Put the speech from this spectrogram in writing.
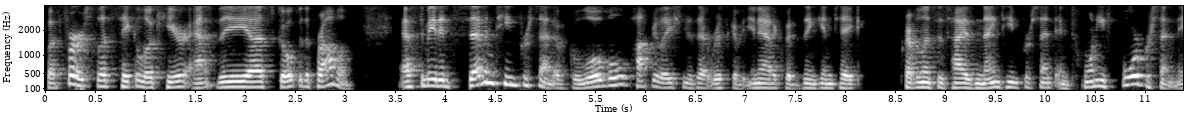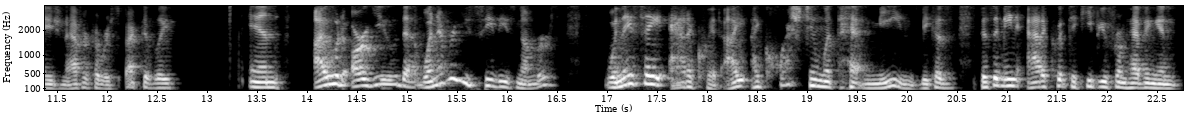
But first, let's take a look here at the uh, scope of the problem. Estimated 17% of global population is at risk of inadequate zinc intake. Prevalence as high as 19% and 24% in Asia and Africa, respectively. And I would argue that whenever you see these numbers, when they say adequate, I, I question what that means because does it mean adequate to keep you from having an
